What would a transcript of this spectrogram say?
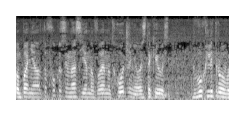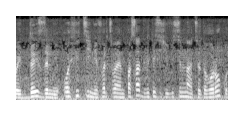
Компанія Автофокус і в нас є нове надходження. Ось такий ось двохлітровий дизельний офіційний Volkswagen Passat 2018 року.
